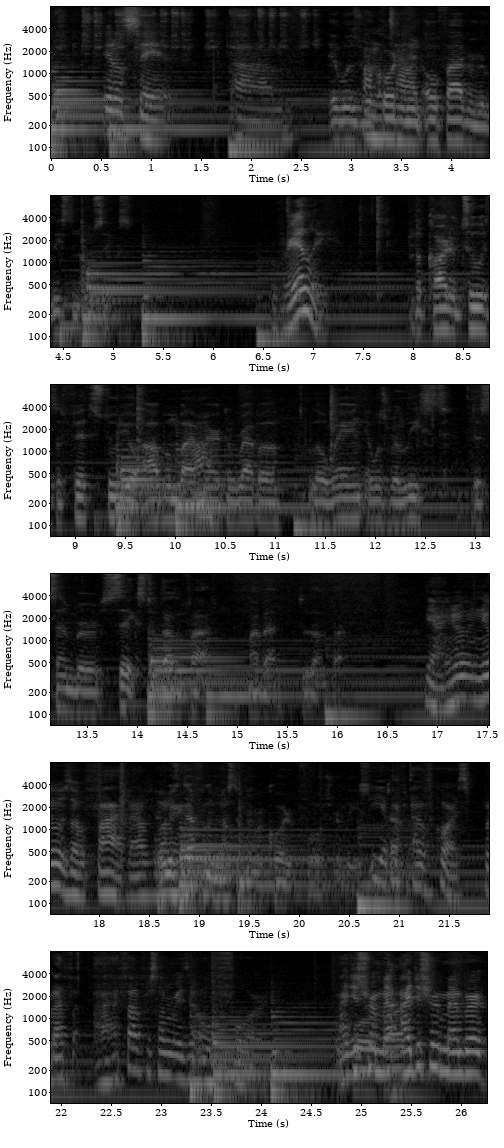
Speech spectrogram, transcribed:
05. It'll say it. Um, it was recorded in 05 and released in 06. really? The Carter 2 is the fifth studio album by American rapper Lil Wayne. It was released December 6, 2005. My bad, 2005. Yeah, I knew, knew it was 05. And I was It was definitely must have been recorded before it was released. Yeah, but, of course. But I, th- I thought for some reason 04. I just 04, remember. I just remember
